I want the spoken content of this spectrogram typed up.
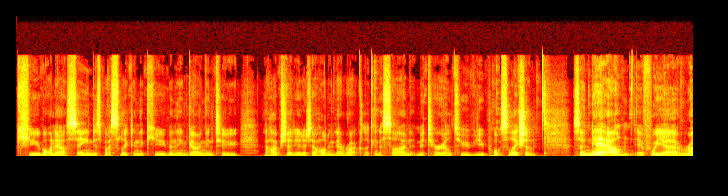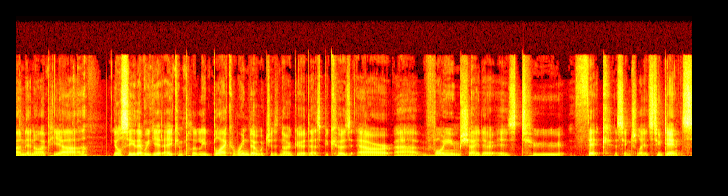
cube on our scene just by selecting the cube and then going into the Hypershade editor, holding down right click and assign material to viewport selection. So now if we uh, run an IPR, you'll see that we get a completely black render, which is no good. That's because our uh, volume shader is too thick, essentially. It's too dense.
